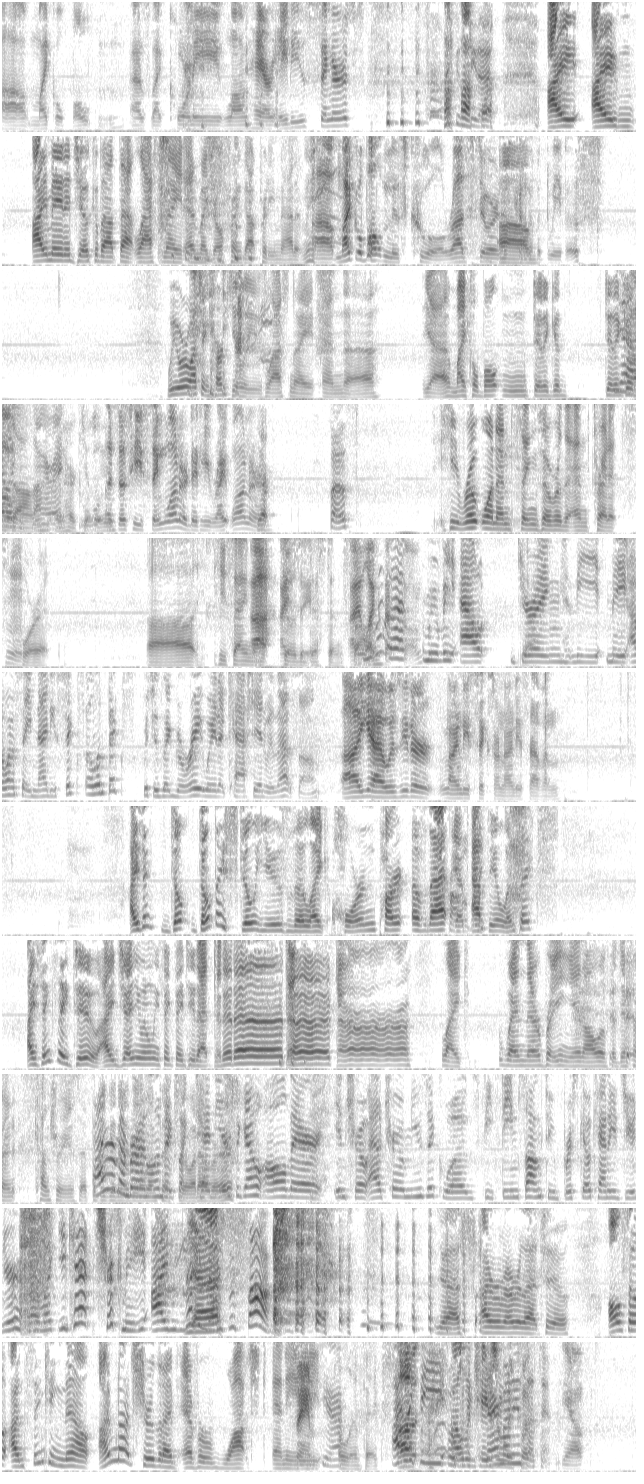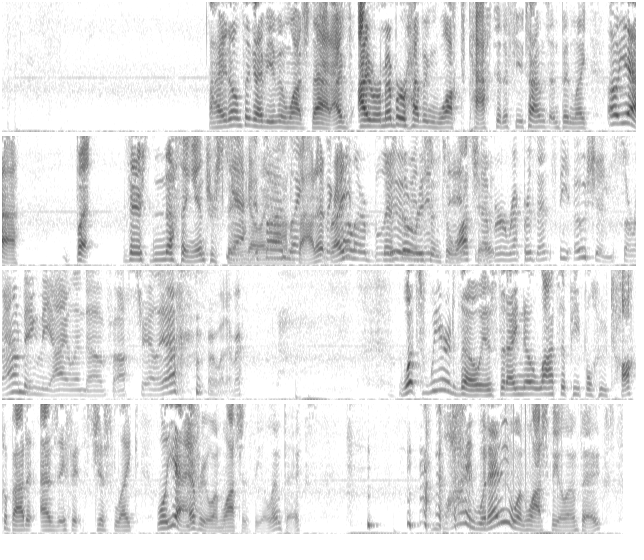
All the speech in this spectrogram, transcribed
uh, Michael Bolton as like corny long hair '80s singers. I can see that. I I I made a joke about that last night, and my girlfriend got pretty mad at me. Uh, Michael Bolton is cool. Rod Stewart is kind Um, of a dweebus. We were watching Hercules last night, and uh, yeah, Michael Bolton did a good did a Yeah, good like song, song, alright. in Hercules. Well, uh, does he sing one, or did he write one? Or Yep. Both. He wrote one and sings over the end credits Hmm. for it. Uh, he sang that Ah, "Go see. the Distance." I like Wasn't that that song. movie out during the May? I want to say '96 Olympics, which is a great way to cash in with that song. Uh, yeah, it was either '96 or '97. I think don't don't they still use the like horn part of that at, at the Olympics? I think they do. I genuinely think they do that. Da-da-da-da-da, like when they're bringing in all of the different countries at the I remember of the in Olympics or like ten years ago, all their intro outro music was the theme song to Brisco County Jr. And I'm like, you can't trick me. I recognize Yes. this song. yes, I remember that too. Also, I'm thinking now. I'm not sure that I've ever watched any Same. Yeah. Olympics. I like the Uh, I'll opening occasionally ceremonies. put- That's it. Yeah. I don't think I've even watched that. I've I remember having walked past it a few times and been like, "Oh yeah," but there's nothing interesting Yeah, going it's always on like about it, the right? color blue. there's no in reason this to dance watch it. number represents the ocean surrounding the island of Australia or whatever. What's weird though is that I know lots of people who talk about it as if it's just like, well, yeah, everyone watches the Olympics. Why would anyone watch the Olympics?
